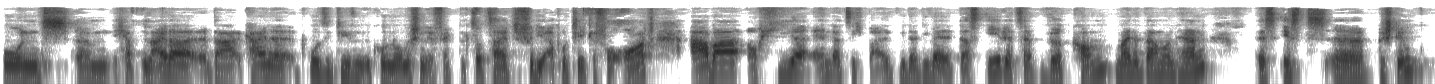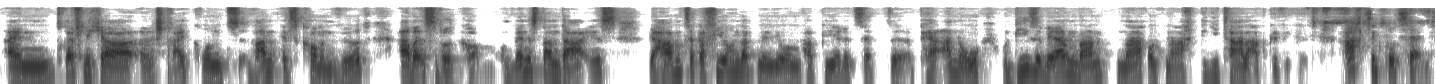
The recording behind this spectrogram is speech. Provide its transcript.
Und ähm, ich habe leider da keine positiven ökonomischen Effekte zurzeit für die Apotheke vor Ort. Aber auch hier ändert sich bald wieder die Welt. Das E-Rezept wird kommen, meine Damen und Herren. Es ist äh, bestimmt ein trefflicher äh, Streitgrund, wann es kommen wird, aber es wird kommen. Und wenn es dann da ist, wir haben circa 400 Millionen Papierrezepte per anno und diese werden dann nach und nach digital abgewickelt. 80 Prozent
